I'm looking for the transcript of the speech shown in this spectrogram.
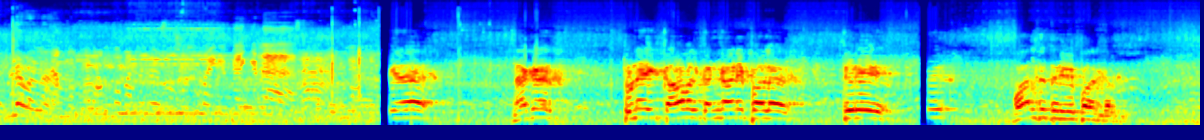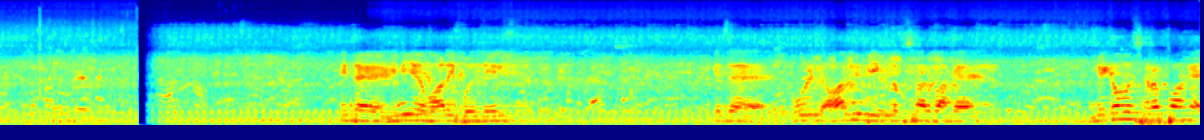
உள்ள வரலாம் நகர் துணை காவல் கண்காணிப்பாளர் திரு வாழ்த்து இந்த இனிய மாலை பொழுதில் இந்த ஊரில் ஆர்பிபி கிளப் சார்பாக மிகவும் சிறப்பாக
